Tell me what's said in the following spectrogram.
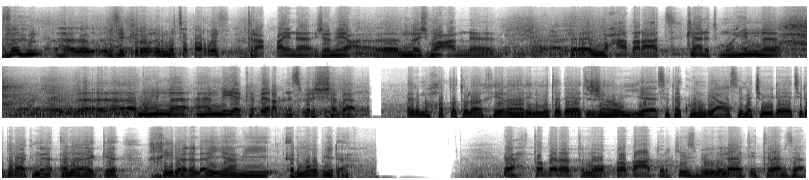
فهم هذا الفكر المتطرف. تلقينا جميع مجموعة من المحاضرات. كانت مهمة مهمة أهمية كبيرة بالنسبة للشباب. المحطة الأخيرة للمنتديات الجهوية ستكون بعاصمة ولاية البراكن ألاق خلال الأيام المقبلة. احتضنت مقاطعة تركيز بولاية ترابزا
